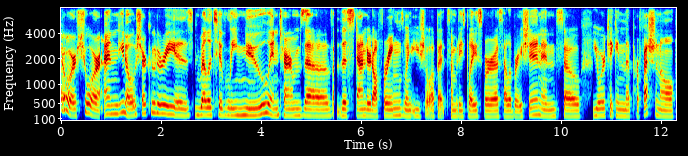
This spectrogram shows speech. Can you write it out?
sure, sure. And you know, charcuterie is relatively new in terms of the standard offerings when you show up at somebody's place for a celebration. And so you're taking the professional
